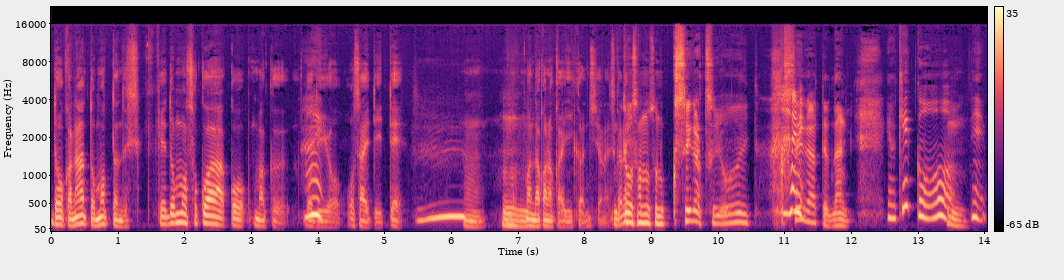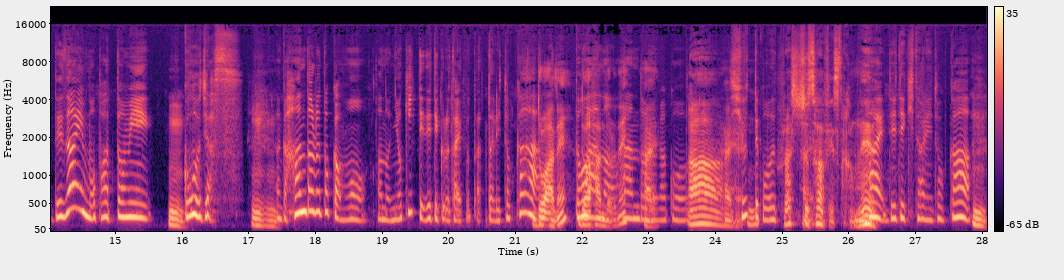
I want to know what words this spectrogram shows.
どうかなと思ったんですけどもそこはこううまくボディを抑えていて、うーんうん。うん。まあなかなかいい感じじゃないです伊かね。藤さんのその癖が強い。癖があって何、い。や結構、うん。ねデザインもパッと見うん。ゴージャス、うんうん。なんかハンドルとかもあのニョキって出てくるタイプだったりとかドアね。ドアハンドルね。ハンドルはい。がこう、ああ、はいシュッてこう、フラッシュサーフェスとかもはい。ね、出てきたりとか、うん。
